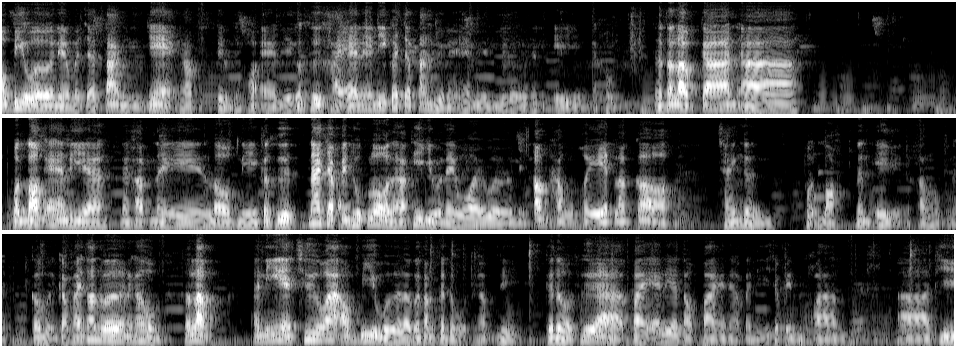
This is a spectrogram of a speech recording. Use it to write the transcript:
o b b i w o r เนี่ยมันจะตั้งแยกครับ เป็นเฉพาะแอเรียก็คือไข่แอเรียนี้ก็จะตั้งอยู่ในแอเรียนี้เลยนั่นเองนะครับและสำหรับการอ่าปลดล็อกแอเรียนะครับในโลกนี้ก็คือน่าจะเป็นทุกโลกนะครับที่อยู่ใน Void World เนี่ยต้องทำเควสแล้วก็ ใช้เงินปลดล็อกนั่นเองนะครับผมนะก็เหมือนกับ Python Word นะครับผมสำหรับอันนี้เนี่ยชื่อว่า o b b i World เราก็ต้องกระโดดครับนี่กระโดดเพื่อไปแอเรียต่อไปนะครับ อันนี้จะเป็นความอ่าที่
